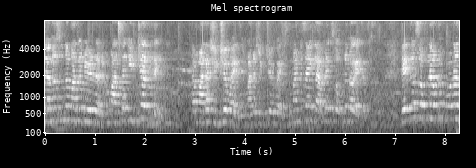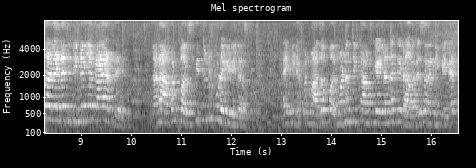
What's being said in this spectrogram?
असताना सुद्धा माझा वेळ झालं. पण माणसाची इच्छा असते का मला शिक्षक व्हायचे मला शिक्षक व्हायचे मग मी सांगितलं आपलं एक स्वप्न बघायचं असतं. ते जर स्वप्न आपलं पूर्ण झालंय ना जिंदगीला काय अर्थ आहे? कारण आपण परिस्थितीतून पुढे गेलेलं असतो. आहे की नाही? पण माझं परमनंट जे काम केलं ना ते रावरे सरांनी केलं.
